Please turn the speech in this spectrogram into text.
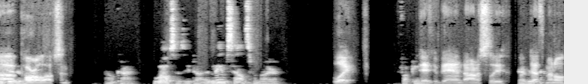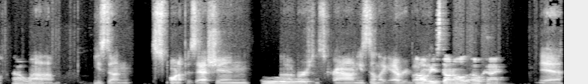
Who Uh, it? Paul Olofsson. Okay. Who else has he done? The name sounds familiar. Like Fucking. pick a band, honestly, Every- death metal. Oh wow. Um, he's done Spawn of Possession, Ooh. uh, Virgin's Crown. He's done like everybody. oh, he's done all. Okay. yeah.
